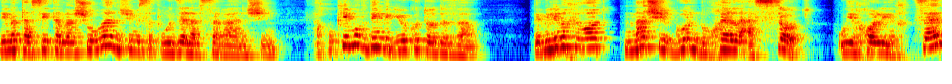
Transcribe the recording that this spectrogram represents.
ואם אתה עשית משהו רע, אנשים יספרו את זה לעשרה אנשים. החוקים עובדים בדיוק אותו דבר. במילים אחרות, מה שארגון בוחר לעשות, הוא יכול ליחצן,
